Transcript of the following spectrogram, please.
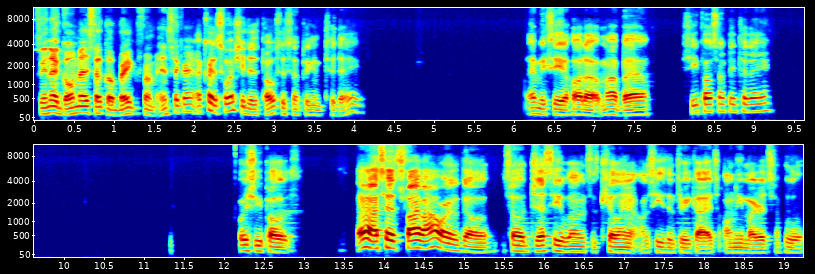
Selena Gomez took a break from Instagram? I could have sworn she just posted something today. Let me see. Hold up. My bad. She post something today? What she post? Oh, I said five hours ago. So Jesse Williams is killing it on season three, guys. Only murders who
